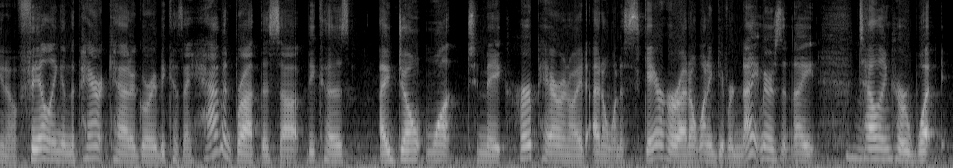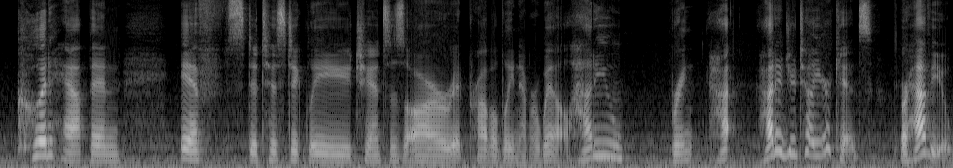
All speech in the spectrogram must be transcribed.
you know, failing in the parent category because I haven't brought this up because I don't want to make her paranoid. I don't want to scare her. I don't want to give her nightmares at night mm-hmm. telling her what could happen if statistically chances are it probably never will. How do you mm-hmm. bring how, how did you tell your kids or have you?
